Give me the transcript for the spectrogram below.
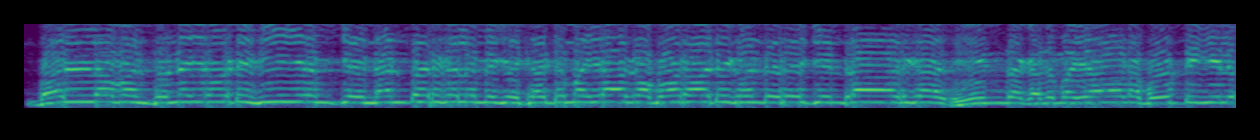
வல்லவன் துணையோடு விஎம்கே நண்பர்களும் மிக கடுமையாக போராடி கொண்டிருக்கின்றார்கள். இந்த கடுமையான போட்டியிலே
